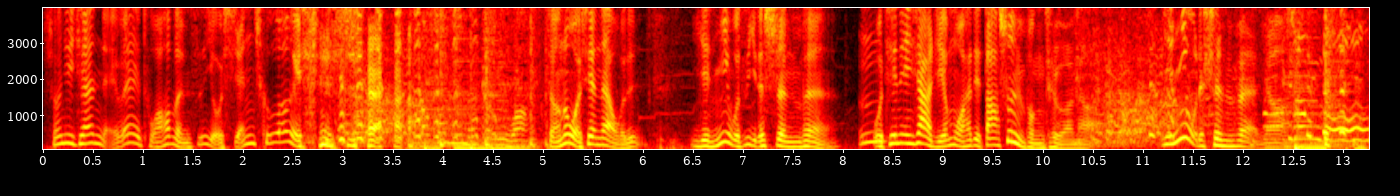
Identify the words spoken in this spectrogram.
手机前哪位土豪粉丝有闲车给试试？整的我现在我就隐匿我自己的身份，我天天下节目我还得搭顺风车呢，隐匿我的身份，你知道吗？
